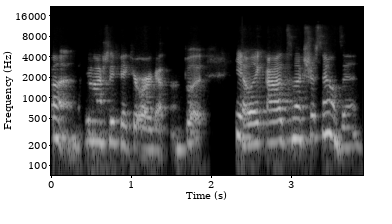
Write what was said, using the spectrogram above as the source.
fun you can actually fake your orgasm but you know like add some extra sounds in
